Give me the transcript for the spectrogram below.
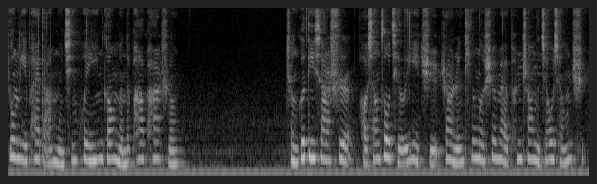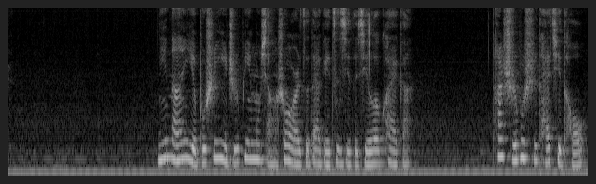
用力拍打母亲会阴肛门的啪啪声，整个地下室好像奏起了一曲让人听了血脉喷张的交响曲。呢喃也不是一直闭目享受儿子带给自己的极乐快感，他时不时抬起头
